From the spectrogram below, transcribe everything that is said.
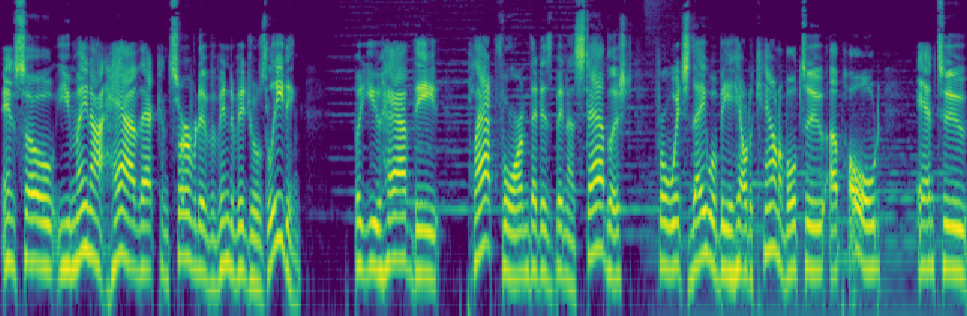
And so you may not have that conservative of individuals leading, but you have the platform that has been established for which they will be held accountable to uphold and to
